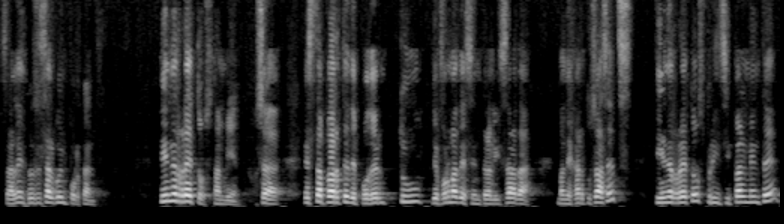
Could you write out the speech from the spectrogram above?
¿Sale? Entonces es algo importante. Tiene retos también. O sea, esta parte de poder tú, de forma descentralizada, manejar tus assets, tiene retos principalmente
